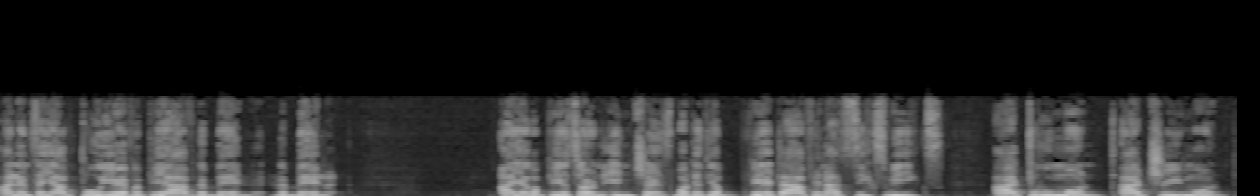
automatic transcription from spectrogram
and them say you have two years to pay off the bed, the bed. and you're going to pay certain interest. But if you pay it off in a six weeks, or two months, or three months,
